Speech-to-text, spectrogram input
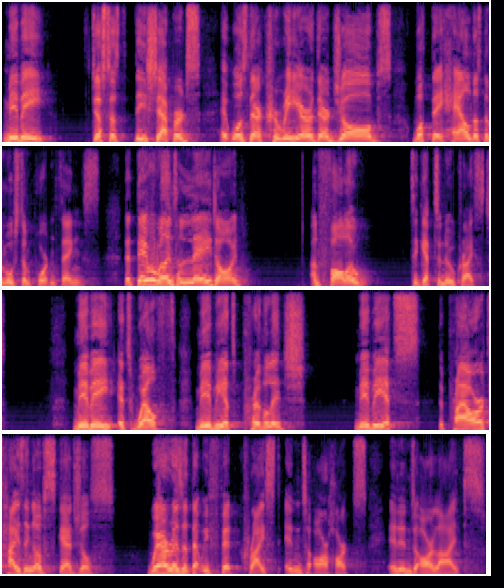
Maybe, just as these shepherds, it was their career, their jobs, what they held as the most important things. That they were willing to lay down and follow to get to know Christ. Maybe it's wealth, maybe it's privilege, maybe it's the prioritizing of schedules. Where is it that we fit Christ into our hearts and into our lives?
